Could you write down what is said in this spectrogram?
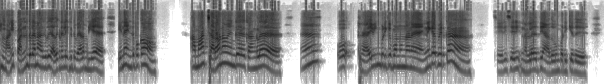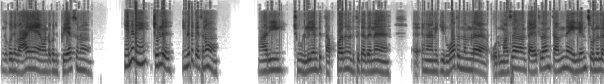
மணி பன்னெண்டு தானே ஆகுது. அதுக்கடையில இங்கிட்டு வேலை முடிய? என்ன இந்த பக்கம்? ஆமா சரவணம் எங்க இருக்காங்களே? ஆ? ஓ டிரைவிங் பிடிக்க போகணும் நானே இன்னைக்கே போயிருக்கான்? சரி சரி. நல்லதுதான் அதுவும் படிக்குது. இங்க கொஞ்சம் வாயேன் உன்கிட்ட கொஞ்சம் பேசணும். என்னனே சொல்லு. என்னத்த பேசணும்? மாறி சொல்லு என்று தப்பாதும் எடுத்துக்காத நான் இன்னைக்கு ரூபா தந்தோம்ல. ஒரு மாசம் டயத்துல தான் தந்தேன். இல்லைன்னு சொல்லல.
